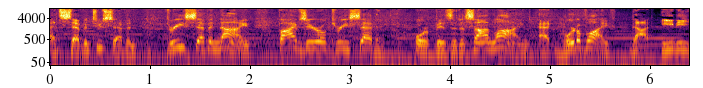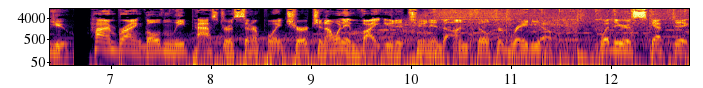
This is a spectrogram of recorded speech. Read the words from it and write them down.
at 727 379 5037 or visit us online at wordoflife.edu. Hi, I'm Brian Golden, lead pastor of Centerpoint Church, and I want to invite you to tune into Unfiltered Radio. Whether you're a skeptic,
